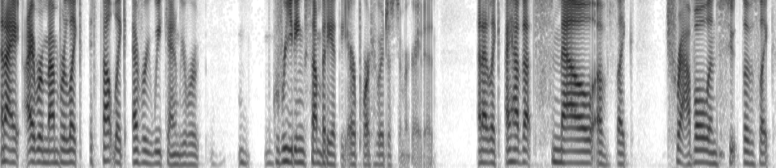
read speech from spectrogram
And I I remember like it felt like every weekend we were greeting somebody at the airport who had just immigrated. And I like I have that smell of like travel and suit those like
